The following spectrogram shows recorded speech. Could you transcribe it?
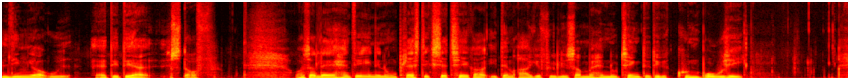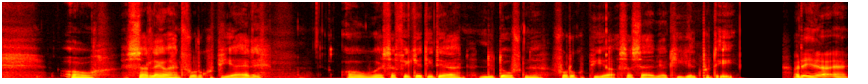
linjer ud af det der stof. Og så lagde han det ind i nogle plastiksætækker i den rækkefølge, som han nu tænkte, det kunne bruges i. Og så lavede han fotokopier af det, og øh, så fik jeg de der nyduftende fotokopier, og så sad vi og kiggede på det. Og det her er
